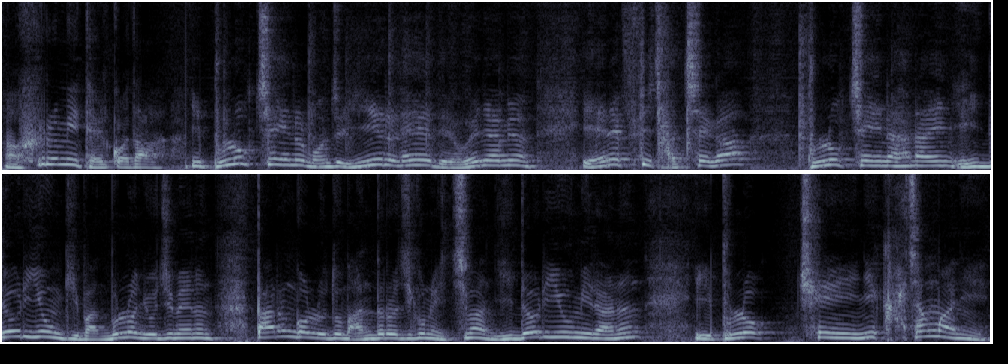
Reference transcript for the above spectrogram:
흐름이 될 거다. 이 블록체인을 먼저 이해를 해야 돼요. 왜냐하면 이 NFT 자체가 블록체인의 하나인 이더리움 기반, 물론 요즘에는 다른 걸로도 만들어지고는 있지만 이더리움이라는 이 블록체인이 가장 많이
